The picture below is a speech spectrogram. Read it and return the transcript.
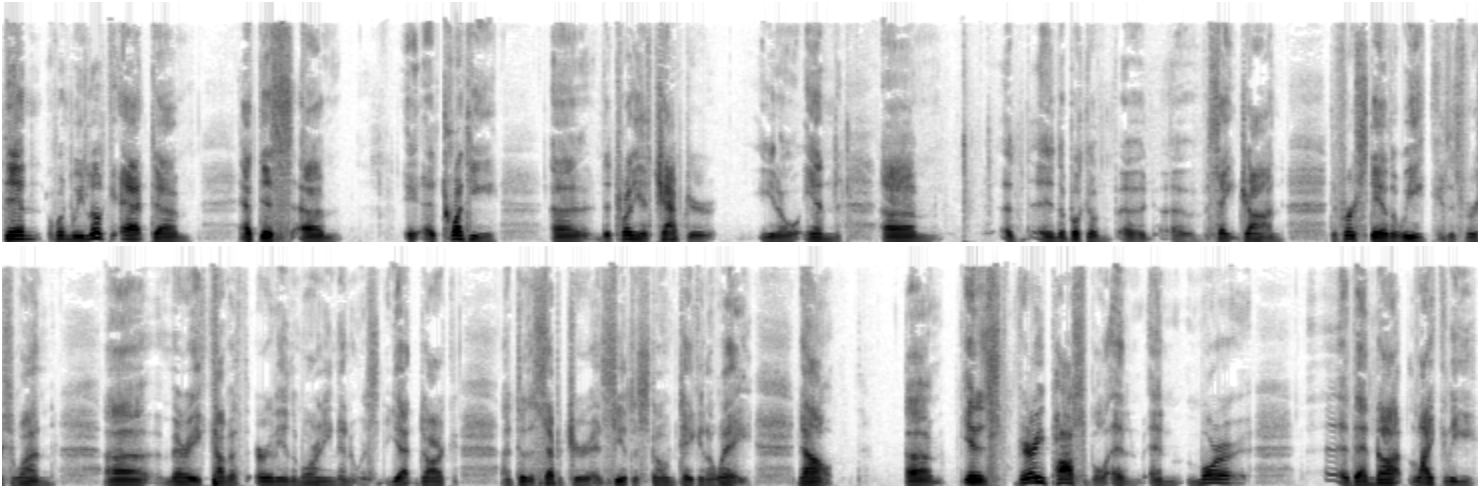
then when we look at um, at this um, twenty uh, the twentieth chapter, you know in um, uh, in the book of, uh, of St. John, the first day of the week, this verse 1, uh, Mary cometh early in the morning, and it was yet dark unto the sepulchre, and seeth the stone taken away. Now, um, it is very possible and, and more than not likely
